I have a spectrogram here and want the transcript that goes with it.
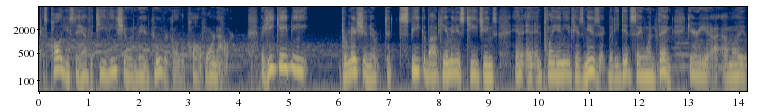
because Paul used to have a TV show in Vancouver called The Paul Horn Hour. But he gave me permission to, to speak about him and his teachings and, and, and, play any of his music. But he did say one thing Gary, I, I'm only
